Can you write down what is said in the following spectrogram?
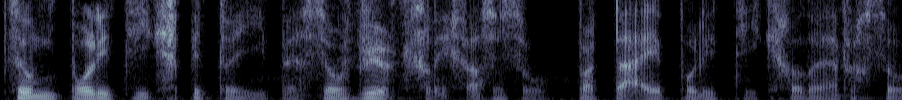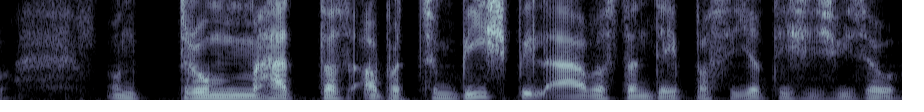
zum Politik betreiben, so wirklich, also so Parteipolitik oder einfach so. Und darum hat das aber zum Beispiel auch, was dann dort passiert ist, ist wie so,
